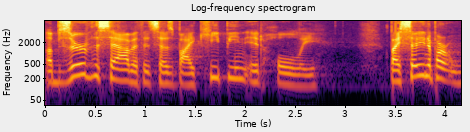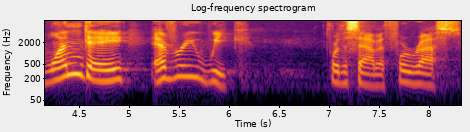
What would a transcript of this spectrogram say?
Observe the Sabbath, it says, by keeping it holy, by setting apart one day every week for the Sabbath, for rest.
